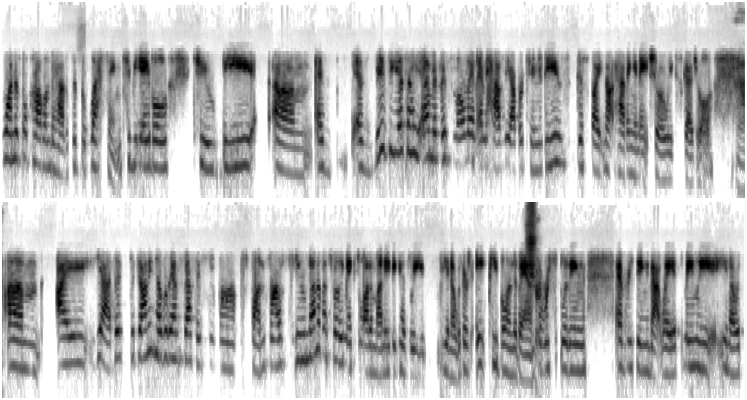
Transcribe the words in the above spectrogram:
wonderful problem to have. It's a blessing to be able to be um, as as busy as I am in this moment and have the opportunities despite not having an eight show a week schedule. Yeah. Um, I yeah, the the Donny Nova Band stuff is super fun for us to do. None of us really makes a lot of money because we you know there's eight people in the band, Sure. so we're splitting everything that way. It's mainly you know it's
